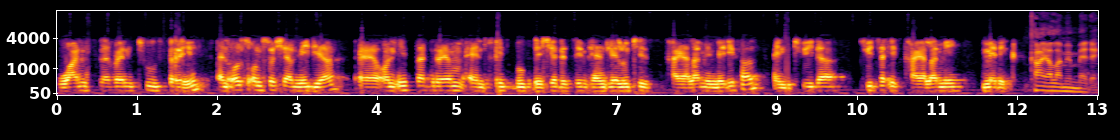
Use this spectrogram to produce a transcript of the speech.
1723 and also on social media uh, on Instagram and Facebook they share the same handle which is Khayalami Medical and Twitter Twitter is Khayalami Medic. Khayalami Medic.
